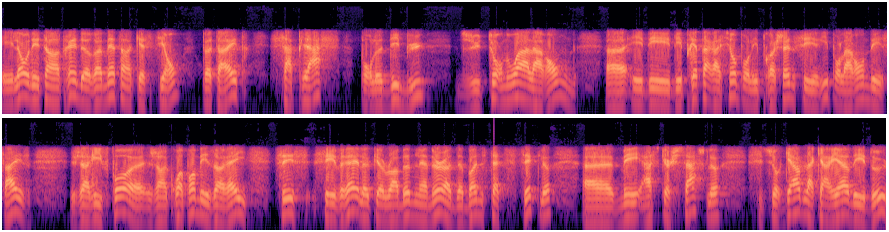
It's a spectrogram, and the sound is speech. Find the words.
Et là, on est en train de remettre en question, peut-être, sa place pour le début du tournoi à la ronde euh, et des, préparations pour les prochaines séries pour la ronde des 16. J'arrive pas, euh, j'en crois pas mes oreilles. C'est vrai que Robin Leonard a de bonnes statistiques, euh, mais à ce que je sache, si tu regardes la carrière des deux,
